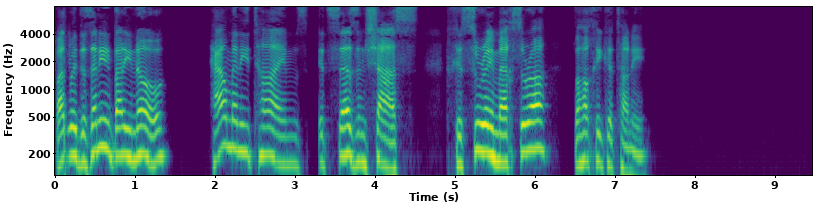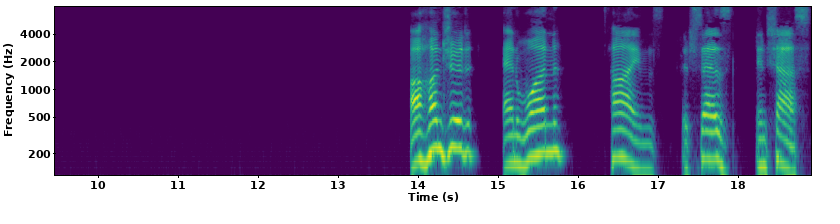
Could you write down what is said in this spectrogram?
by the way does anybody know how many times it says in shas chesure mechsara v'hachikatani 101 times it says in Shas,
